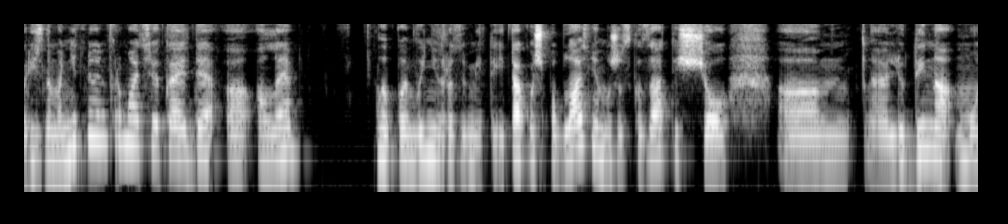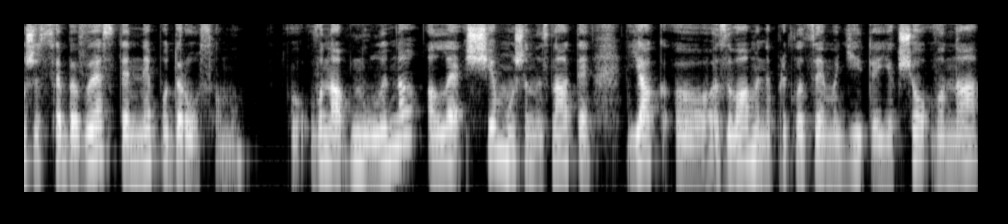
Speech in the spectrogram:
різноманітну інформацію, яка йде, але ви повинні розуміти. І також по блазню можу сказати, що е, людина може себе вести не по-дорослому. вона обнулена, але ще може не знати, як е, з вами, наприклад, взаємодіяти, якщо вона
